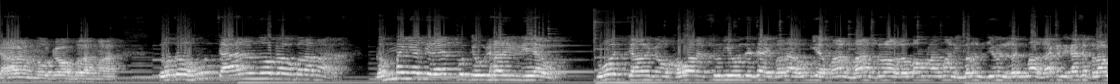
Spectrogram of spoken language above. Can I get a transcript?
ચારણ નો ગાવ ભલામાં તો તો હું ચારણ નો ગાવ ભલામાં ગમે ત્યાંથી રાજપૂત ઉઠાડીને લઈ આવું. તો જ ચારણ કહું સવારે સૂર્ય ઉદય થાય, ભલા ઉગ્યા માણ માણ ભલા લબામણા માની મરણ જીવન લગમાં રાખીને કાઢે ભલા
